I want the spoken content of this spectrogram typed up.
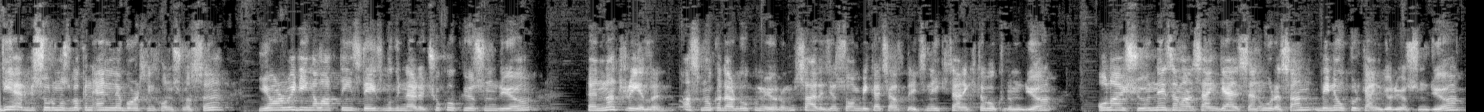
Diğer bir sorumuz bakın Anne Labort'in konuşması. You are reading a lot these days. Bugünlerde çok okuyorsun diyor. And not really. Aslında o kadar da okumuyorum. Sadece son birkaç hafta içinde iki tane kitap okudum diyor. Olay şu ne zaman sen gelsen uğrasan beni okurken görüyorsun diyor.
